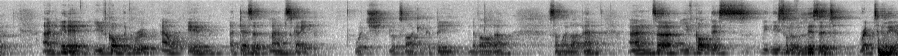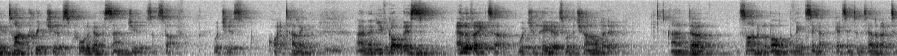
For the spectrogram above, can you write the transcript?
And in it, you've got the group out in a desert landscape, which looks like it could be Nevada, somewhere like that. And uh, you've got this, these sort of lizard reptilian type creatures crawling over sand dunes and stuff, which is quite telling. And then you've got this elevator which appears with a child in it. And uh, Simon Le Bon, the lead singer, gets into this elevator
